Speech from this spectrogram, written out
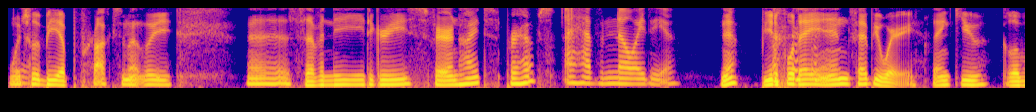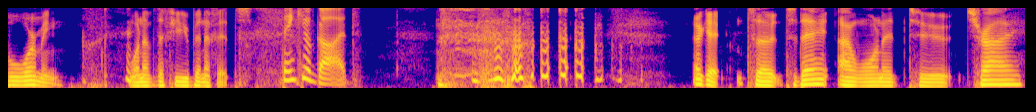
which Yeah. would be approximately uh, 70 degrees Fahrenheit, perhaps. I have no idea. Yeah, beautiful day in February. Thank you, global warming. One of the few benefits. Thank you, God. Okay, so today I wanted to try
